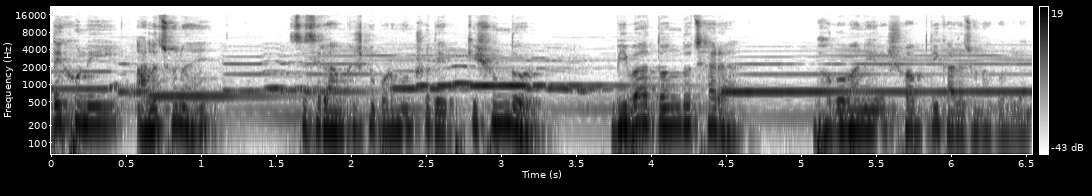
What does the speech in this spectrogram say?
দেখুন এই আলোচনায় শ্রী শ্রী রামকৃষ্ণ পরমহংসদেব কি সুন্দর বিবাদ দ্বন্দ্ব ছাড়া ভগবানের সব দিক আলোচনা করলেন।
